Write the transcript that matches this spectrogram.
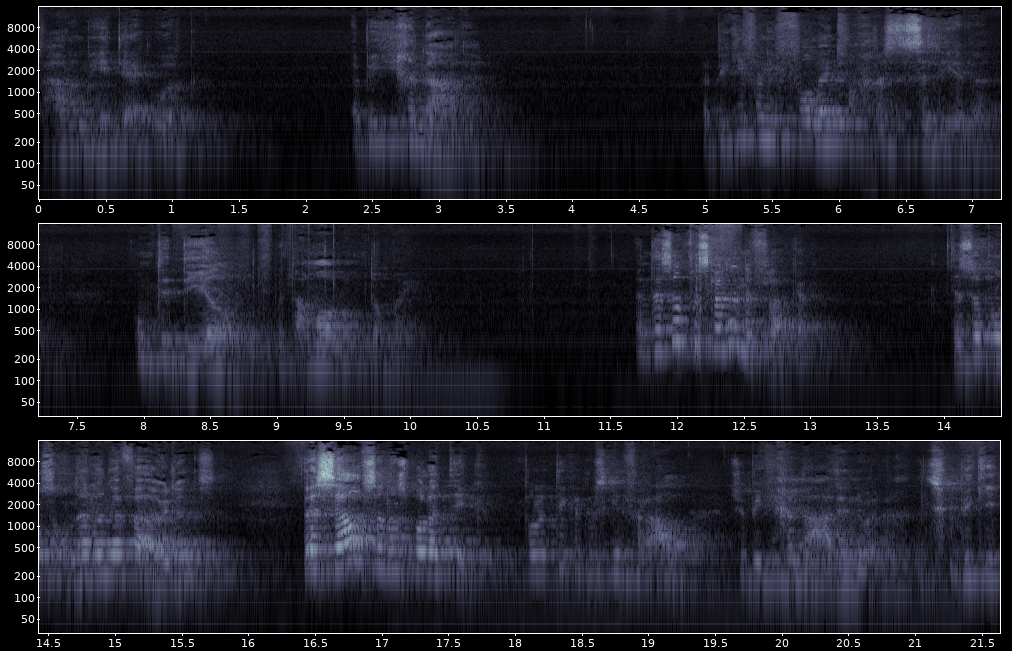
Daarom het ek ook 'n bietjie genade. 'n bietjie van die volheid van Christus se lewe om te deel met almal rondom my. En dis op verskillende vlakke. Dis op ons onderlinge verhoudings. Dis selfs in ons politiek. Politiek het miskien veral so 'n bietjie genade nodig. Dit so 'n bietjie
